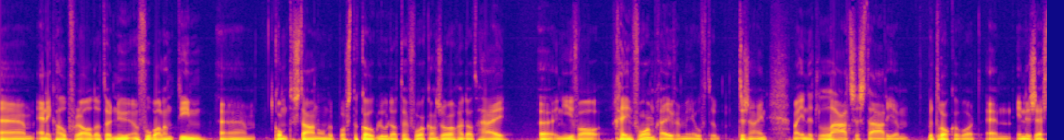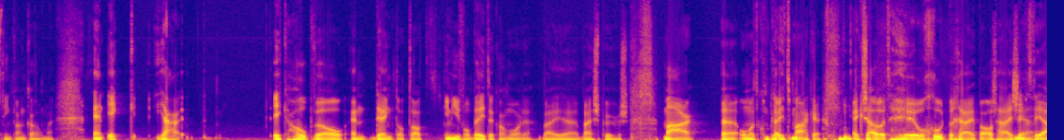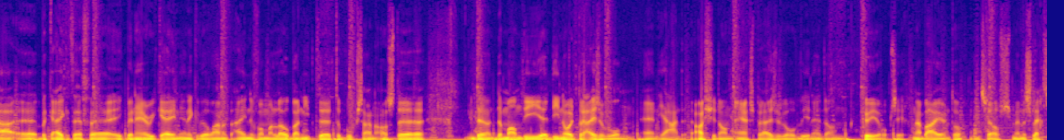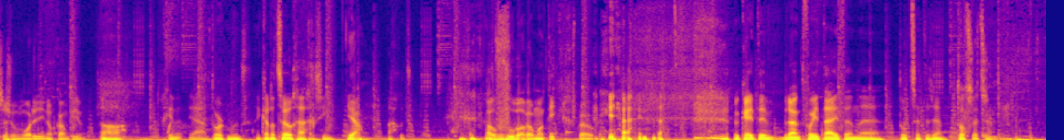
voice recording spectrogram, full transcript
Um, en ik hoop vooral dat er nu een voetballend team um, komt te staan onder Postecoglou. Dat ervoor kan zorgen dat hij uh, in ieder geval geen vormgever meer hoeft te, zijn. Maar in het laatste stadium betrokken wordt en in de 16 kan komen. En ik, ja, ik hoop wel en denk dat dat in ieder geval beter kan worden bij, uh, bij Spurs. Maar eh, om het compleet te maken. ik zou het heel goed begrijpen als hij zegt Ja. van ja, eh, bekijk het even. Ik ben Harry Kane en ik wil aan het einde van mijn loopbaan niet eh, te boek staan als de, de, de man die, die nooit prijzen won. En ja, als je dan ergens prijzen wil winnen, dan kun je op zich naar Bayern, toch? Want zelfs met een slecht seizoen worden die nog kampioen. Oh, ja, Dortmund. Ik had het zo graag gezien. Ja, Maar goed. over voetbalromantiek gesproken. ja, inderdaad. Oké Tim, bedankt voor je tijd en eh, tot ZSM. Tot ziens.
